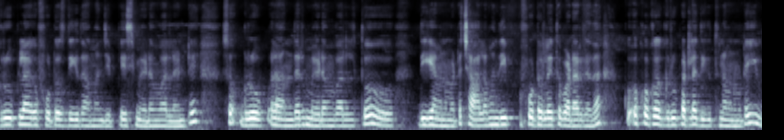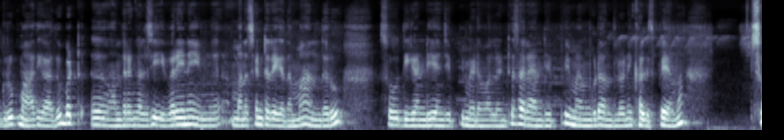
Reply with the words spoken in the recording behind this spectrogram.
గ్రూప్ లాగా ఫొటోస్ దిగుదామని చెప్పేసి మేడం వాళ్ళంటే సో గ్రూప్ అందరూ మేడం వాళ్ళతో దిగామన్నమాట. చాలామంది ఫోటోలు అయితే పడారు కదా. ఒక్కొక్క గ్రూప్ అట్లా దిగుతున్నాం అనమాట ఈ గ్రూప్ మాది కాదు బట్ అందరం కలిసి ఎవరైనా మన సెంటరే కదమ్మా అందరూ. సో దిగండి అని చెప్పి మేడం వాళ్ళంటే సరే అని చెప్పి మేము కూడా అందులోనే కలిసిపోయాము. సో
